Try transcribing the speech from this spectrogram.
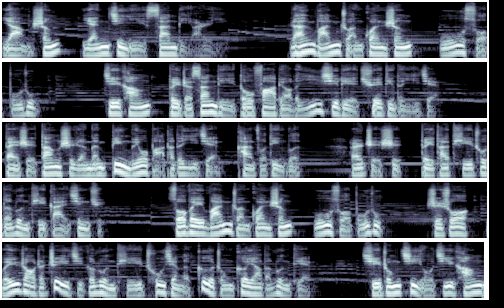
养生言尽以三礼而已。然婉转观生，无所不入。”嵇康对这三礼都发表了一系列确定的意见，但是当时人们并没有把他的意见看作定论。而只是对他提出的论题感兴趣。所谓婉转观生，无所不入，是说围绕着这几个论题出现了各种各样的论点，其中既有嵇康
